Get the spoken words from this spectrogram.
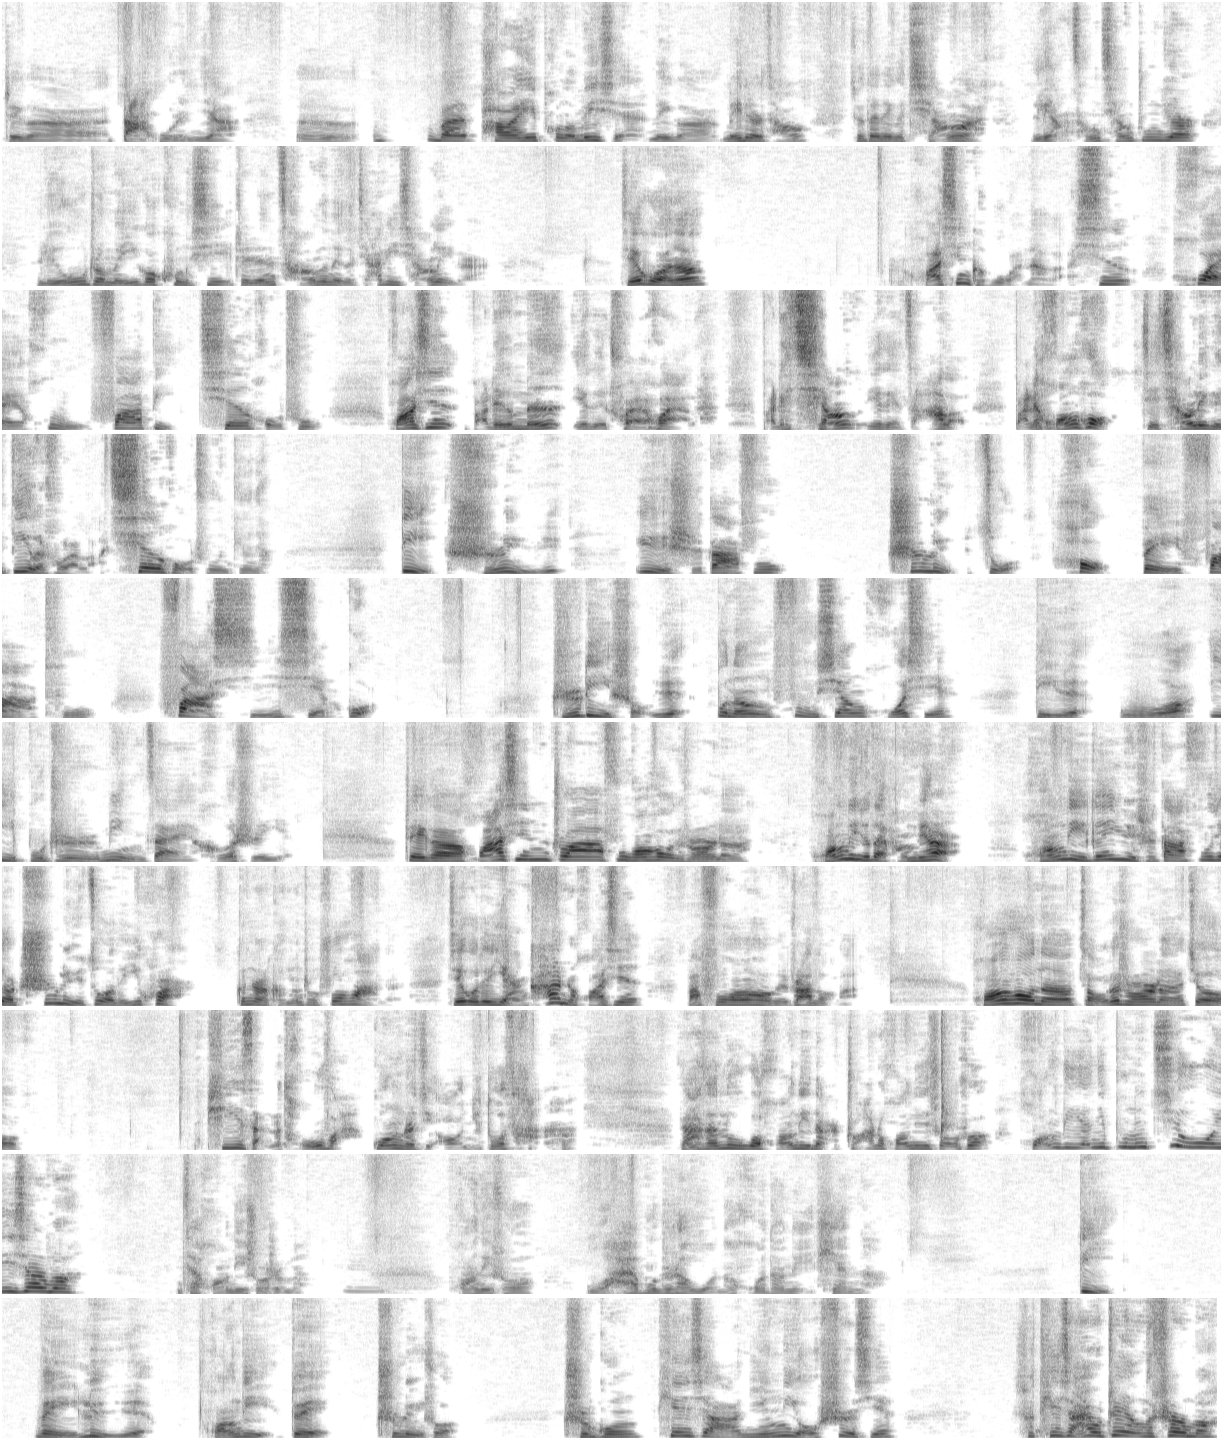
这个大户人家，嗯，万怕万一碰到危险，那个没地儿藏，就在那个墙啊两层墙中间留这么一个空隙，这人藏在那个夹壁墙里边。结果呢，华歆可不管那个心。坏户发壁，千后出。华歆把这个门也给踹坏了，把这墙也给砸了，把这皇后这墙里给提了出来了。千后出，你听听。帝时雨，御史大夫吃律坐后被发图发喜显过，直帝守曰：“不能复相活邪？”帝曰。我亦不知命在何时也。这个华歆抓福皇后的时候呢，皇帝就在旁边儿。皇帝跟御史大夫叫吃律坐在一块儿，跟那儿可能正说话呢。结果就眼看着华歆把福皇后给抓走了。皇后呢走的时候呢，就披散着头发，光着脚，你多惨啊！然后他路过皇帝那儿，抓着皇帝的手说：“皇帝呀，你不能救我一下吗？”你猜皇帝说什么？皇帝说：“我还不知道我能活到哪天呢。”帝谓律曰：“皇帝对郅律说，吃公，天下宁有是邪？说天下还有这样的事儿吗？”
